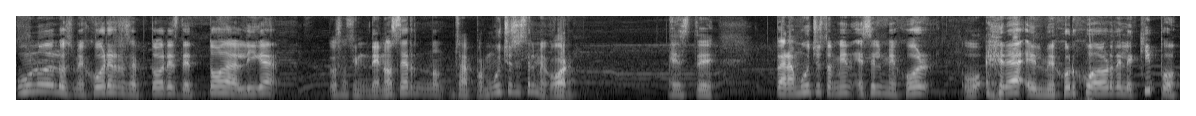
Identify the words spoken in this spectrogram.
Uno de los mejores receptores de toda la liga. O sea, de no ser, o sea, por muchos es el mejor. Este, para muchos también es el mejor, o era el mejor jugador del equipo.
